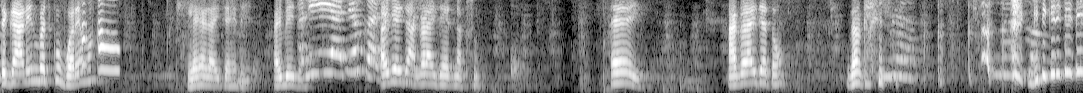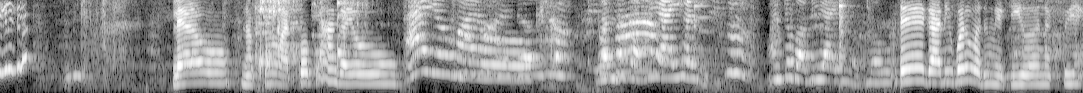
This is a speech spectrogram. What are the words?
તે ગાડીને બચકું ભરે માં લે જાય ને આઈ બે જાય આઈ બે જાય આગળ આવી જાય નકશું. હે. આગળ આવી જતો ગગલી ગીતી ગીતી લેડો નકશોનો વાટકો ક્યાં ગયો? એ ગાડી ઉપર બધું મેકી ગયો નકશી.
